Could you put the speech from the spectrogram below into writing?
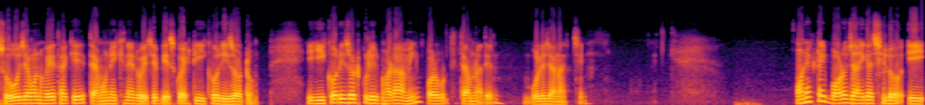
শো যেমন হয়ে থাকে, তেমন এখানে রয়েছে বেশ কয়েকটি ইকো রিসর্টও এই ইকো রিসর্টগুলির ভাড়া আমি পরবর্তীতে আপনাদের বলে জানাচ্ছি। অনেকটাই বড় জায়গা ছিল এই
